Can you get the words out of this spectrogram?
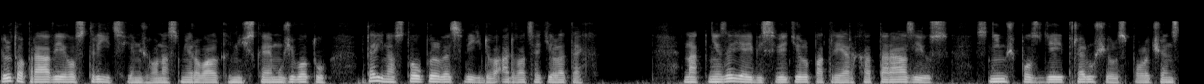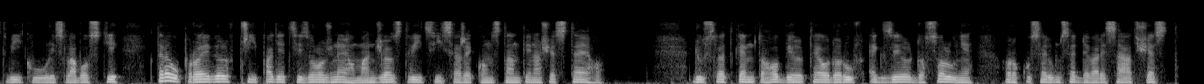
Byl to právě jeho strýc, jenž ho nasměroval k knížskému životu, který nastoupil ve svých 22 letech. Na kněze jej vysvětil patriarcha Tarázius, s nímž později přerušil společenství kvůli slabosti, kterou projevil v případě cizoložného manželství císaře Konstantina VI. Důsledkem toho byl Teodorův exil do Soluně roku 796.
